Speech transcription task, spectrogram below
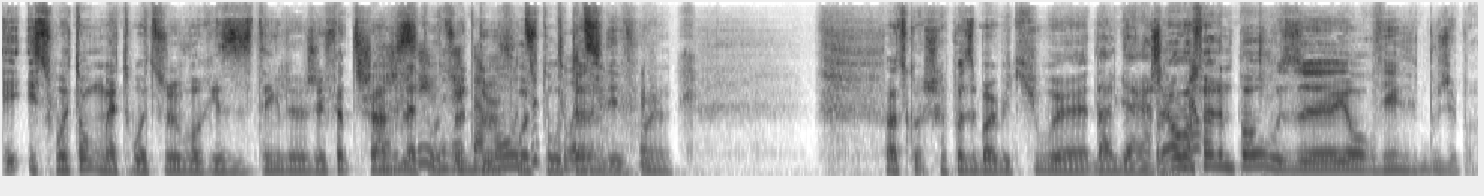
et, et souhaitons que ma toiture va résister. Là. J'ai fait changer Ah, la toiture deux fois cet automne, des fois. En tout cas, je fais pas du barbecue euh, dans le garage. On va faire une pause euh, et on revient. Bougez pas.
